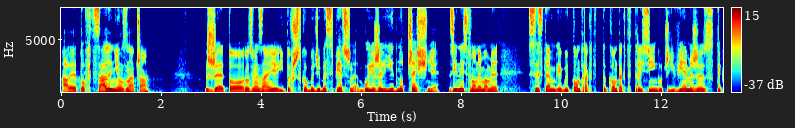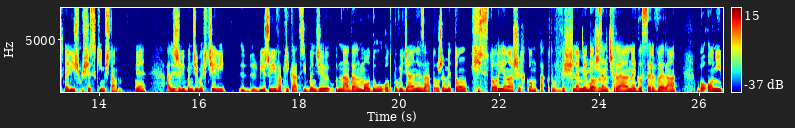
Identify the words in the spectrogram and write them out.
ale to wcale nie oznacza, że to rozwiązanie i to wszystko będzie bezpieczne, bo jeżeli jednocześnie z jednej strony mamy system jakby kontrakt, kontakt tracingu, czyli wiemy, że styknęliśmy się z kimś tam, nie? Ale jeżeli będziemy chcieli jeżeli w aplikacji będzie nadal moduł odpowiedzialny za to, że my tą historię naszych kontaktów wyślemy do centralnego być. serwera, bo oni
